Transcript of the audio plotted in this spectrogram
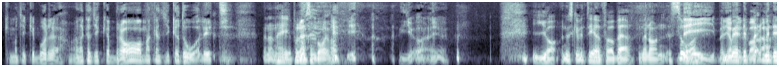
Kan man tycka både, man kan tycka bra, man kan tycka dåligt. Men han hejar på Rosenborg, va? gör han ju. Ja, nu ska vi inte jämfra Bert med någon så. Nej, men jag menar det, bara- men det,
